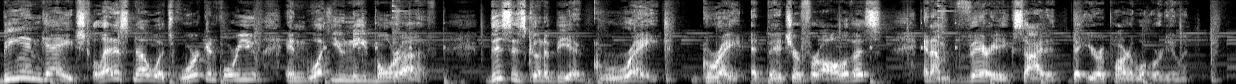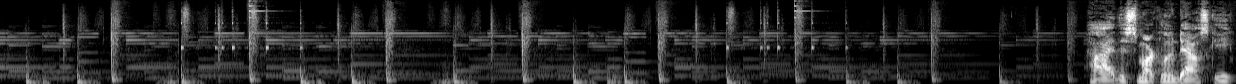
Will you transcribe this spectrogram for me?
Be engaged. Let us know what's working for you and what you need more of. This is going to be a great, great adventure for all of us. And I'm very excited that you're a part of what we're doing. Hi, this is Mark Lewandowski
